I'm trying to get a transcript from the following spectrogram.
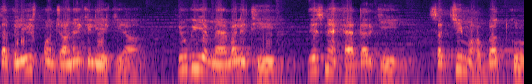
तकलीफ़ पहुँचाने के लिए किया, क्योंकि यह महमल ही थी जिसने हैदर की सच्ची मोहब्बत को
